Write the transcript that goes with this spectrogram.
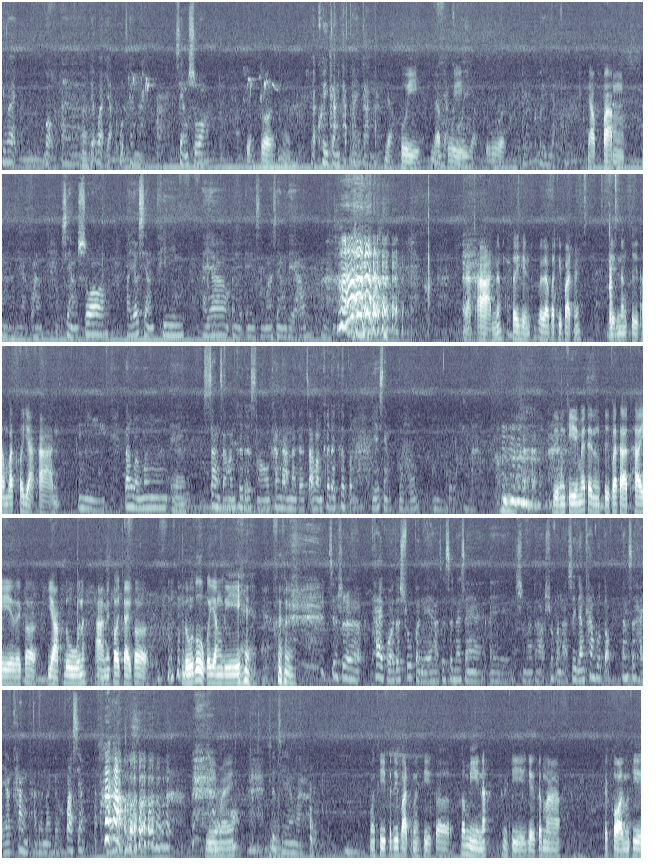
ที่ว่าบอกอ่า อ่า เรียกว่าอยากพูดใช่ไหมเสียงซัว เสียงตัวอ่า อยากคุยกันทักทายกันอะ อยากคุย อยากคุย อ อย าย าก ก คุ พูด อยากคุยอยากพูด อยากฟัง อ่าอยากฟัง想说还要想听还要诶诶什么想聊啊 อยากอ่านนะเคยเห็นเวลาปฏิบัติไหมเห็นหนังสือทำวัดก็อยากอ่าน 嗯，当我们诶、嗯 上早晚课的时候，看到那个早晚课的课本，也想读，嗯，对吗？ หรือบางทีแม้แต่หนังสือภาษาไทยอะไรก็อยากดูนะอ่านไม่เข้าใจก็ดูรูปก็ยังดี 就是泰国的书本也好，就是那些诶什么的书本啊，虽然看不懂，但是还要看它的那个画像，还好 มีไหม 是这样吗？ บางทีปฏิบัติบางทีก็ก็มีนะบางทีอยากจะมา แต่ก่อนบางที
